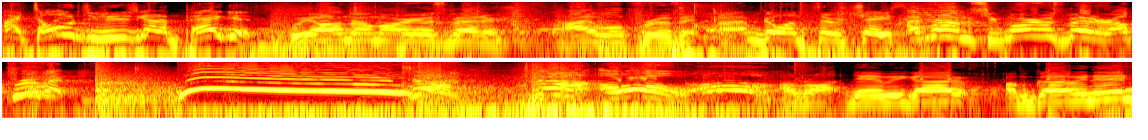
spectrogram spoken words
I told you, you just gotta peg it. We all know Mario's better. I will prove it. I'm going through, Chase. I promise you, Mario's better. I'll prove it. Woo! Ah, ah, oh! All right, there we go. I'm going in.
